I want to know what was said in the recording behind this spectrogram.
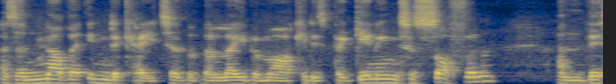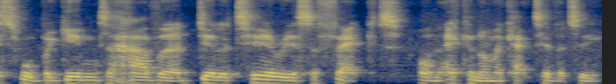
as another indicator that the labour market is beginning to soften and this will begin to have a deleterious effect on economic activity.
